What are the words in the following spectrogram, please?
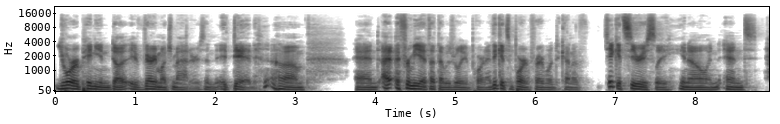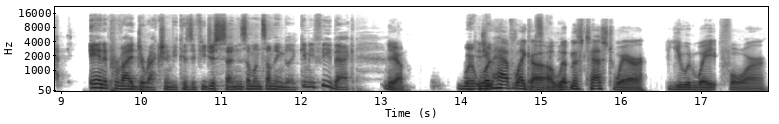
your opinion does it very much matters, and it did. Um, and I, for me, I thought that was really important. I think it's important for everyone to kind of take it seriously, you know, and and and it provide direction because if you just send someone something, be like, give me feedback. Yeah. Where, Did what- you have like a, a litmus test where you would wait for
